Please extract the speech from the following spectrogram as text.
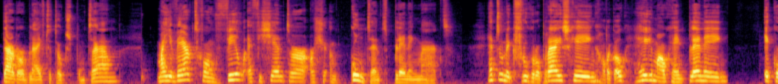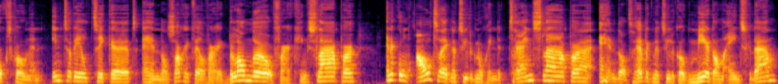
Daardoor blijft het ook spontaan. Maar je werkt gewoon veel efficiënter als je een contentplanning maakt. En toen ik vroeger op reis ging, had ik ook helemaal geen planning. Ik kocht gewoon een interrail ticket en dan zag ik wel waar ik belandde of waar ik ging slapen. En ik kon altijd natuurlijk nog in de trein slapen en dat heb ik natuurlijk ook meer dan eens gedaan.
